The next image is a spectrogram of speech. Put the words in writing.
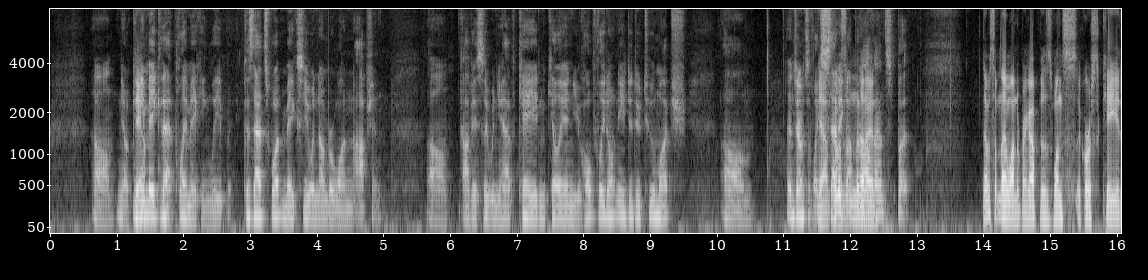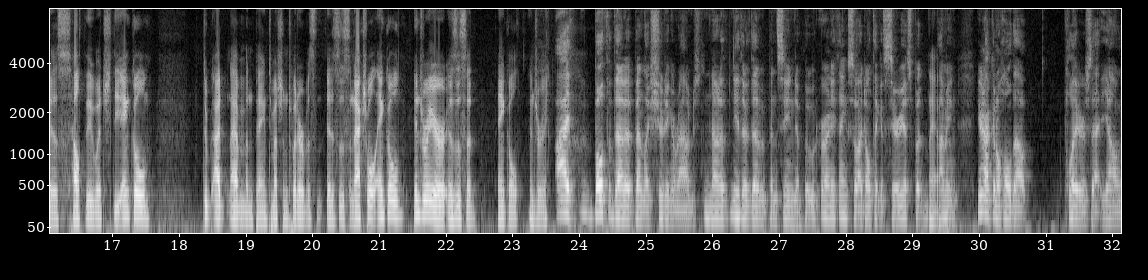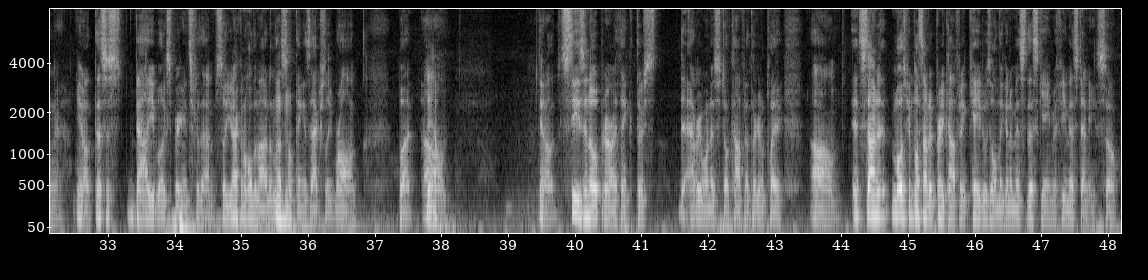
Um, you know, can Yeah. you make that playmaking leap? Because that's what makes you a number one option. Um, obviously, when you have Cade and Killian, you hopefully don't need to do too much um, in terms of like Yeah, setting up an that I- offense. But that was something I wanted to bring up. Is once, of course, Cade is healthy, which the ankle. I, I haven't been paying too much on Twitter, but is this an actual ankle injury or is this an ankle injury? I both of them have been like shooting around. None of neither of them have been seen to boot or anything, so I don't think it's serious. But Yeah. I mean, you're not going to hold out players that young. You know, this is valuable experience for them, so you're not going to hold them out unless something is actually wrong. But um, Mm-hmm. Yeah. you know, season opener, I think there's everyone is still confident they're going to play. Um, it sounded most people sounded pretty confident Cade was only going to miss this game if he missed any. So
